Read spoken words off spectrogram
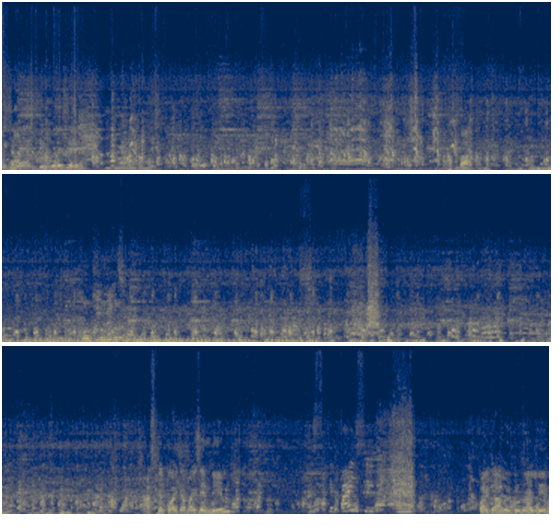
এখানে ডিম রয়েছে? বাহ। খুব সুন্দর। আজকে কয়টা পাইছেন ডিম? আজকে পাইছি। কয়টা হবে টোটাল ডিম?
